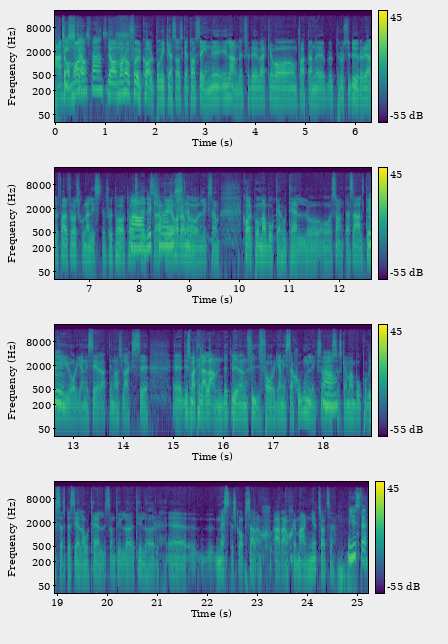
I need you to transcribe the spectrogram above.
Ja, de, har fans. de har nog full koll på vilka som ska ta sig in i, i landet för det verkar vara omfattande procedurer i alla fall för oss journalister för att ta, ta oss Ja, dit. det så det Ja, har de nog liksom koll på om man bokar hotell och, och sånt. Alltså allting Mm. är ju organiserat i någon slags eh, eh, det är som att hela landet blir en Fifa-organisation liksom Ja. och så ska man bo på vissa speciella hotell som tillhör, tillhör eh, mästerskapsarrangemanget så att säga. Just det.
